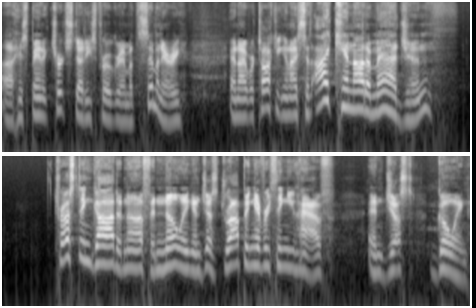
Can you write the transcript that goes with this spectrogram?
uh, Hispanic Church Studies program at the seminary, and I were talking, and I said, I cannot imagine trusting God enough and knowing and just dropping everything you have and just going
